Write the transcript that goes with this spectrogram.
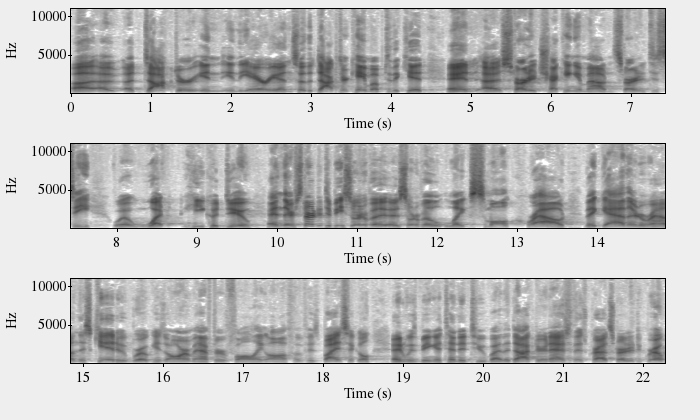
uh, a, a, doctor in, in the area. And so the doctor came up to the kid and uh, started checking him out and started to see what he could do. And there started to be sort of a, a, sort of a like small crowd that gathered around this kid who broke his arm after falling off of his bicycle and was being attended to by the doctor. And as this crowd started to grow,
